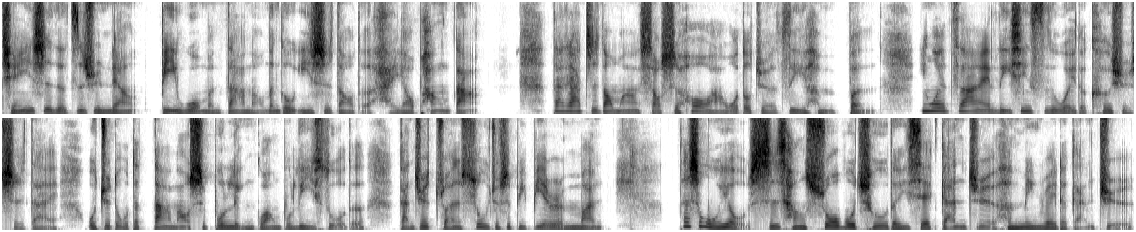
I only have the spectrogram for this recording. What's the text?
潜意识的资讯量比我们大脑能够意识到的还要庞大。大家知道吗？小时候啊，我都觉得自己很笨，因为在理性思维的科学时代，我觉得我的大脑是不灵光、不利索的，感觉转速就是比别人慢。但是我有时常说不出的一些感觉，很敏锐的感觉。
